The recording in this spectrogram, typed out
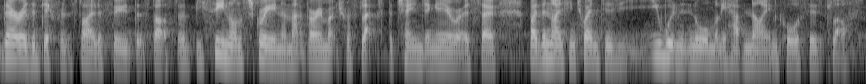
there is a different style of food that starts to be seen on screen, and that very much reflects the changing eras. So by the 1920s, you wouldn't normally have nine courses plus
